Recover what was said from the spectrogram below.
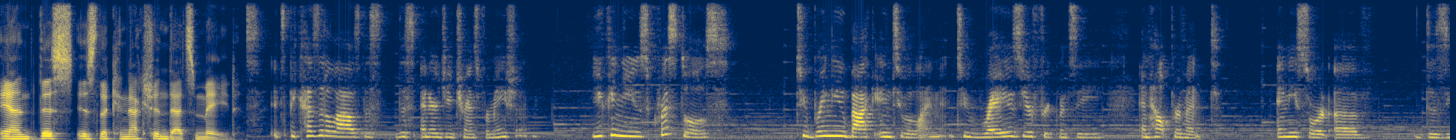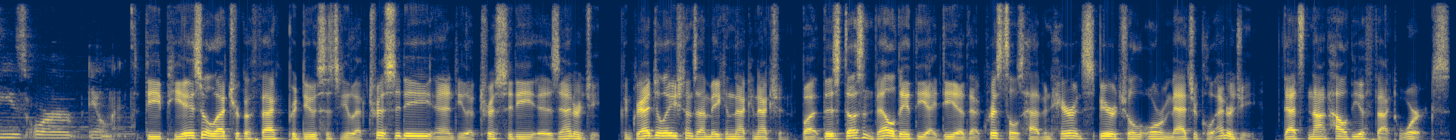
And this is the connection that's made. It's because it allows this, this energy transformation. You can use crystals to bring you back into alignment, to raise your frequency and help prevent any sort of disease or ailment. The piezoelectric effect produces electricity, and electricity is energy. Congratulations on making that connection, but this doesn't validate the idea that crystals have inherent spiritual or magical energy. That's not how the effect works.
